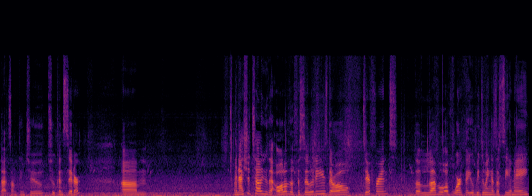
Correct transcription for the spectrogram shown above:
that's something to, to consider. Um, and I should tell you that all of the facilities, they're all different the level of work that you'll be doing as a CNA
